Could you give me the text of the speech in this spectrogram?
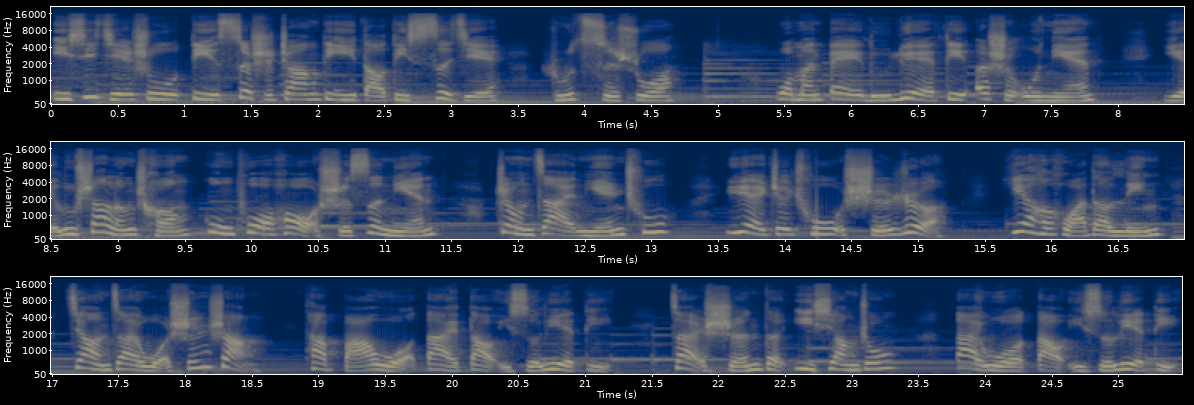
以西结束第四十章第一到第四节如此说：我们被掳掠第二十五年，耶路撒冷城攻破后十四年，正在年初月之初十日，耶和华的灵降在我身上，他把我带到以色列地，在神的意象中带我到以色列地，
